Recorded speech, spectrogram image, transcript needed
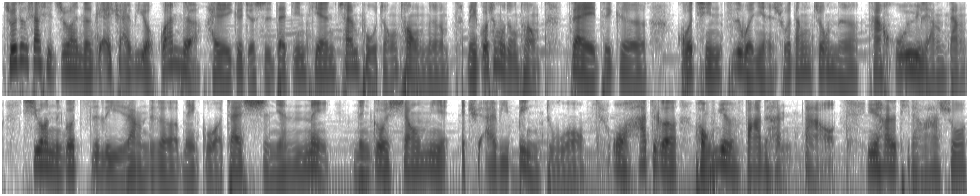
除了这个消息之外呢，跟 HIV 有关的还有一个，就是在今天，川普总统呢，美国川普总统在这个国情咨文演说当中呢，他呼吁两党希望能够自立让这个美国在十年内能够消灭 HIV 病毒哦。哇，他这个宏愿发的很大哦，因为他就提到他说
